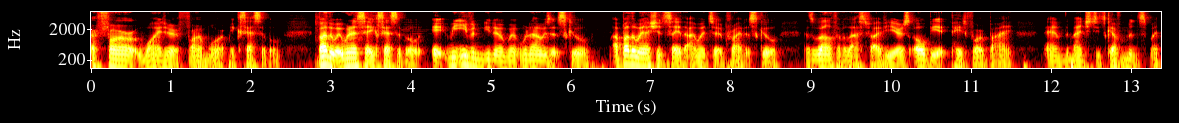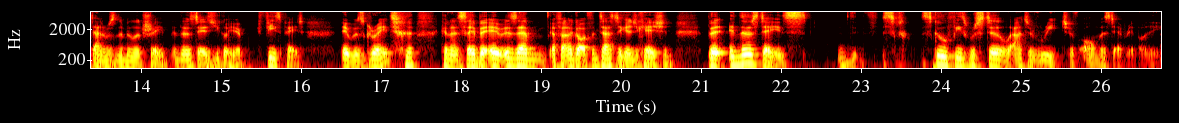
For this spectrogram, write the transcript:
are far wider, far more accessible. By the way, when I say accessible, it, I even you know when, when I was at school. Uh, by the way, I should say that I went to a private school as well for the last five years, albeit paid for by um, the Majesty's governments. My dad was in the military. In those days, you got your fees paid. It was great, can I say? But it was um, I got a fantastic education. But in those days, school fees were still out of reach of almost everybody.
